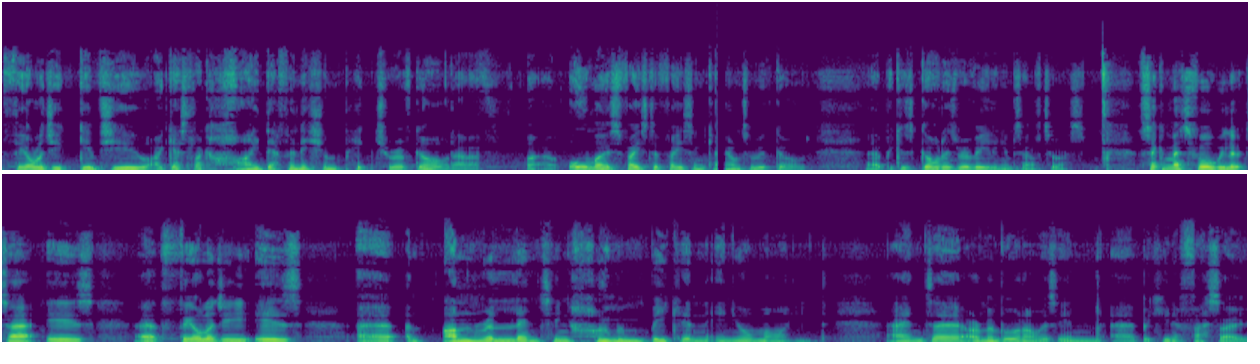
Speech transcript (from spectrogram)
theology gives you, I guess, like a high definition picture of God, a, a almost face to face encounter with God, uh, because God is revealing Himself to us. second metaphor we looked at is uh, theology is uh, an unrelenting homing beacon in your mind. And uh, I remember when I was in uh, Burkina Faso,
